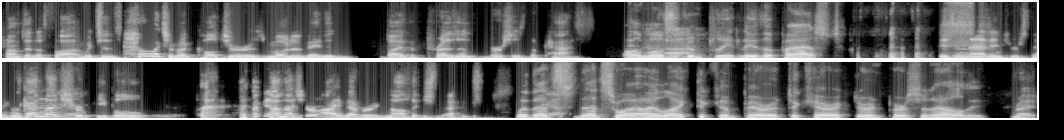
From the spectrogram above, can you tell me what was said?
prompted a thought, which is how much of a culture is motivated by the present versus the past? Almost Ah. completely the past. Isn't that interesting? Like I'm not Yeah. sure people I mean, I'm not sure I've ever acknowledged that. Well, that's that's why I like to compare it to character and personality. Right.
